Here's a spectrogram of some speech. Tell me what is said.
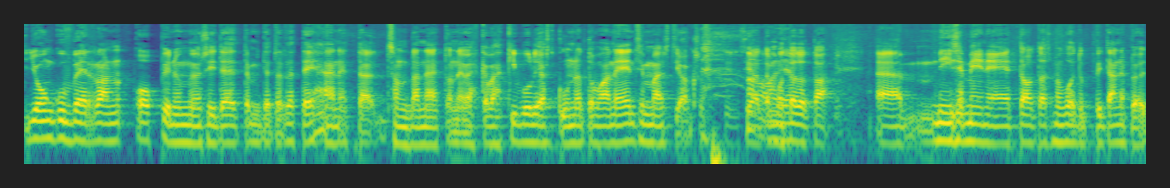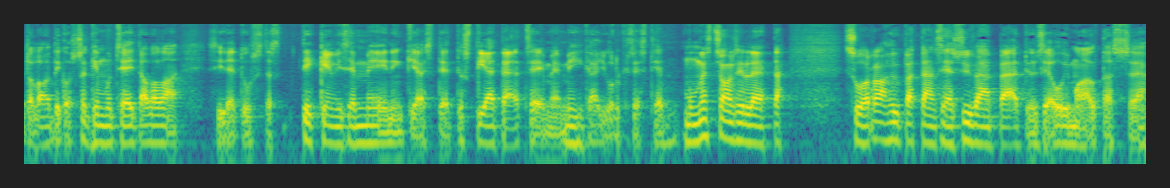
jonkun verran oppinut myös itse, että miten tätä tehdään, että sanotaan näin, että on ehkä vähän kivuliasta kuunneltavaa ne ensimmäiset jaksot sieltä, Oh, mutta joo. tota, ää, niin se menee, että oltaisiin me voitu pitää ne pöytälaatikossakin, mutta se ei tavallaan siitä tule sitä tekemisen meininkiä sitten, että jos tietää, että se ei mene mihinkään julkisesti. Ja mun mielestä se on silleen, että suoraan hypätään siihen syvään päätyyn se uima ja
